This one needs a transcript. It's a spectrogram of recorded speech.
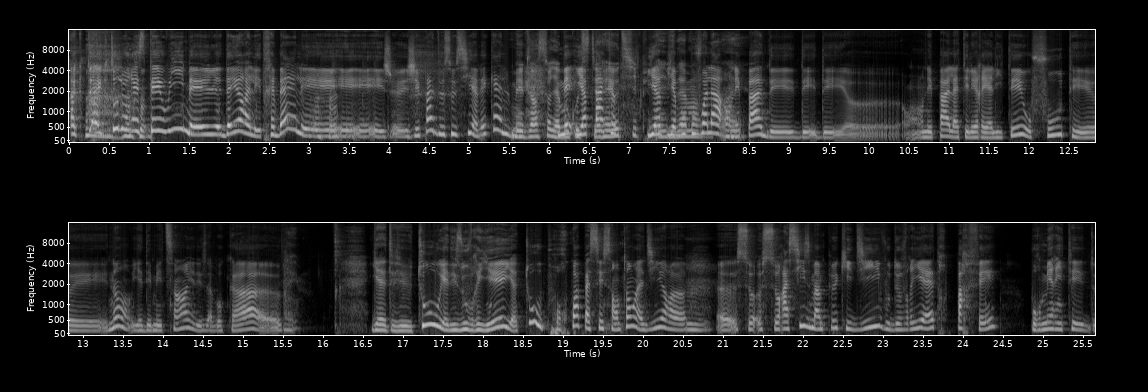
Avec, avec tout le respect, oui, mais d'ailleurs, elle est très belle et, et, et je j'ai pas de souci avec elle. Mais bien sûr, il y a beaucoup y de a que- stéréotypes. Il y y a beaucoup, voilà, on Ouais. n'est pas des, des, des, euh, on n'est pas à la télé-réalité, au foot, et, et non, il y a des médecins, il y a des avocats, euh, Ouais. Il y a de tout, il y a des ouvriers, il y a tout. Pourquoi passer 100 ans à dire euh, Mm. euh, ce, ce racisme un peu qui dit vous devriez être parfait pour mériter de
